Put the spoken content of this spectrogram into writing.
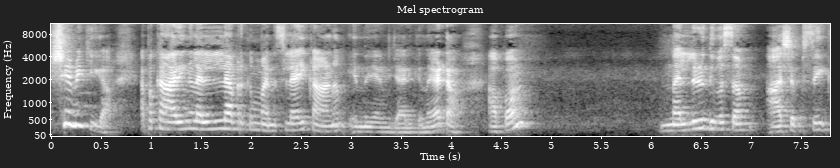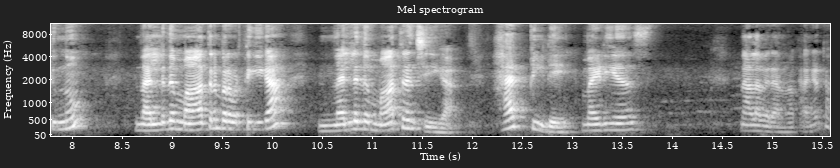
ക്ഷമിക്കുക. അപ്പോൾ കാര്യങ്ങളെല്ലാവർക്കും മനസ്സിലായി കാണും എന്ന് ഞാൻ വിചാരിക്കുന്നു കേട്ടോ. അപ്പം നല്ലൊരു ദിവസം ആശംസിക്കുന്നു. നല്ലത് മാത്രം പ്രവർത്തിക്കുക. നല്ലത് മാത്രം ചെയ്യുക. ഹാപ്പി ഡേ മൈ ഡിയേഴ്സ് നാളെ വരാൻ നോക്കാം കേട്ടോ.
